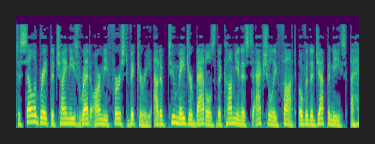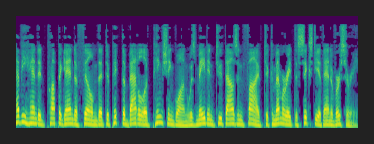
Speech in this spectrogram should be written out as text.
to celebrate the Chinese Red Army first victory out of two major battles the Communists actually fought over the Japanese, a heavy-handed propaganda film that depict the Battle of Pingxingguan was made in 2005 to commemorate the 60th anniversary.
